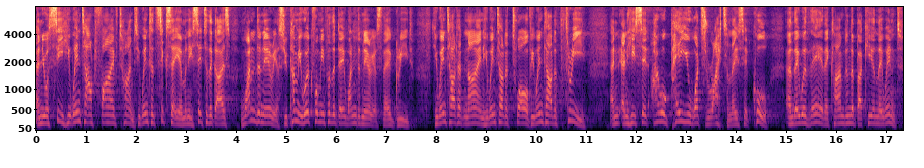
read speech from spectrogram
And you'll see he went out five times. He went at 6 a.m. and he said to the guys, One denarius. You come, you work for me for the day, one denarius. They agreed. He went out at 9. He went out at 12. He went out at 3. And, and he said, I will pay you what's right. And they said, Cool. And they were there. They climbed in the bakkie and they went.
